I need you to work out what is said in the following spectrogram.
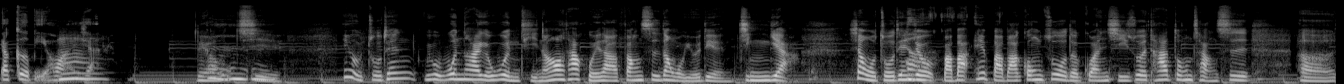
要个别化一下。嗯、了解。因为我昨天我有问他一个问题，然后他回答的方式让我有点惊讶。像我昨天就爸爸，因为爸爸工作的关系，所以他通常是呃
